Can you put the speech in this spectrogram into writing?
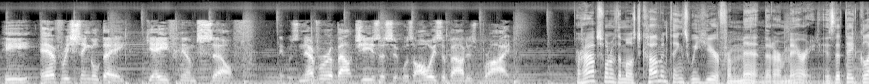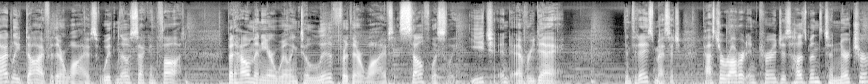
He, every single day, gave himself. It was never about Jesus, it was always about his bride. Perhaps one of the most common things we hear from men that are married is that they'd gladly die for their wives with no second thought. But how many are willing to live for their wives selflessly each and every day? In today's message, Pastor Robert encourages husbands to nurture,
